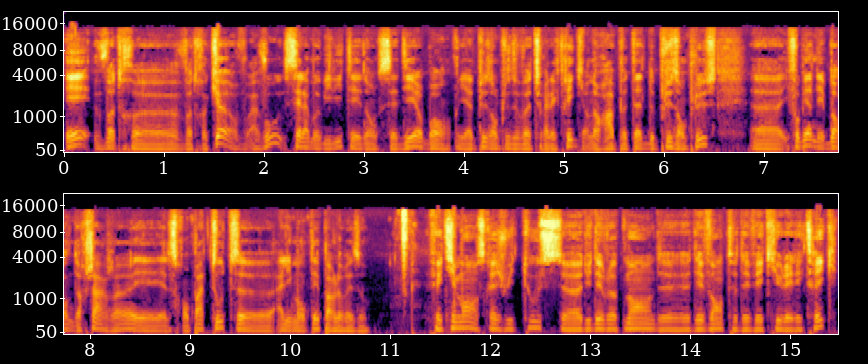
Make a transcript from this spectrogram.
et votre euh, votre cœur, à vous, c'est la mobilité. Donc c'est dire bon, il y a de plus en plus de voitures électriques, il y en aura peut-être de plus en plus. Il faut bien des bornes de recharge, hein, et elles seront pas toutes alimentées par le réseau. Effectivement, on se réjouit tous du développement de- des ventes des véhicules électriques.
